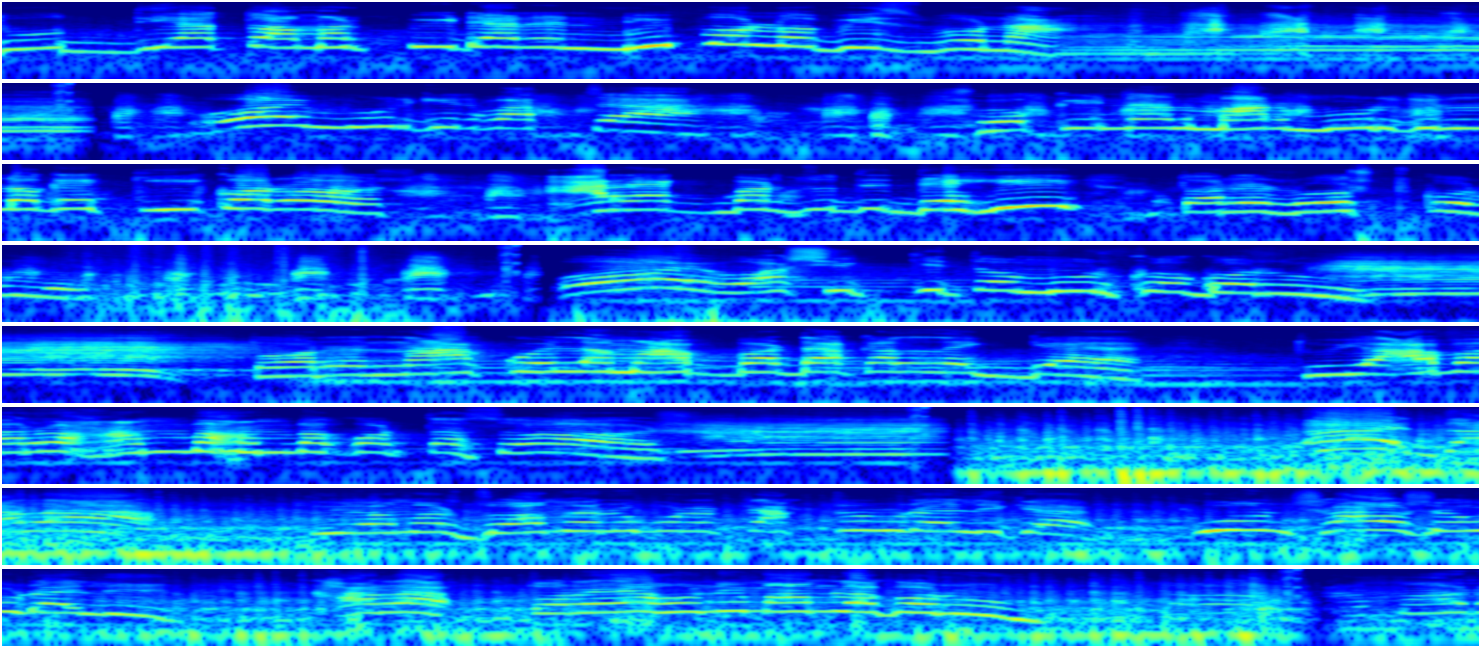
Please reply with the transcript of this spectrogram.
দুধ দিয়া তো আমার পিডারে নিপলও বিজবো না। ওই মুরগির বাচ্চা শকিনের মার মুরগির লগে কি করস? আর যদি দেখি, তরে রোস্ট করমু। ওই অশিক্ষিত মূর্খ গরু। তোরে না কইলাম আব্বা ডাকার লাগিয়া। তুই আবারও হাম্বা হাম্বা করতাছস। এই, দাঁড়া। তুই আমার জমের উপরে ট্রাক্টর উড়াইলি কে? কোন সাহসে উড়াইলি? খারাপ, তোরে এখনই মামলা করুম। আমার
